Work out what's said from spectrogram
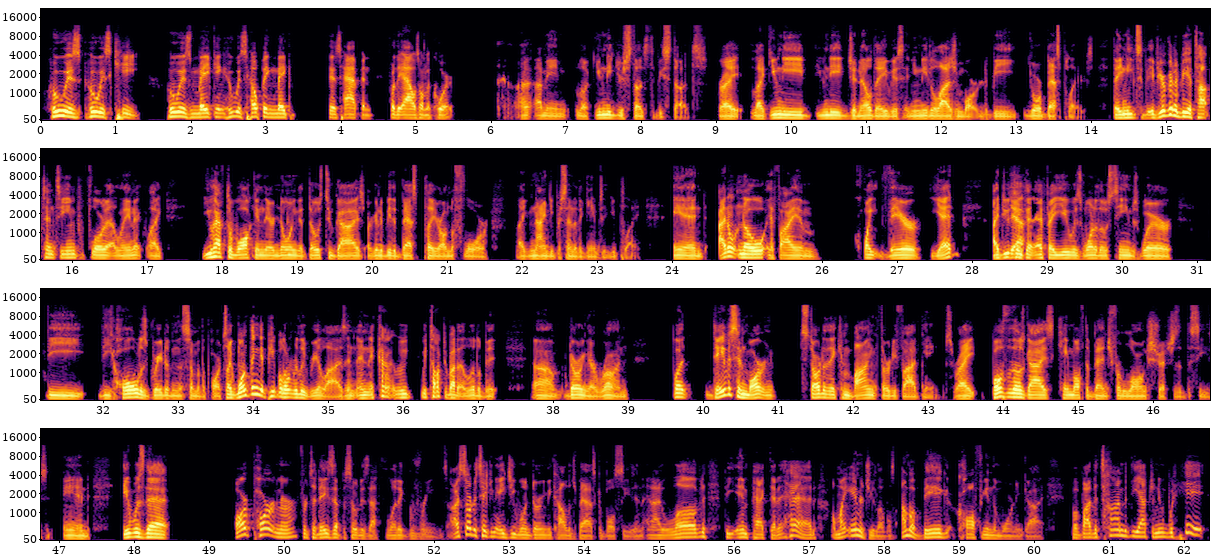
who is who is key? Who is making? Who is helping make this happen for the Owls on the court? I, I mean, look, you need your studs to be studs, right? Like you need you need Johnell Davis and you need Elijah Martin to be your best players. They need to be if you're going to be a top 10 team for Florida Atlantic, like you have to walk in there knowing that those two guys are going to be the best player on the floor like 90% of the games that you play. And I don't know if I am quite there yet. I do yeah. think that FAU is one of those teams where the the whole is greater than the sum of the parts. Like one thing that people don't really realize, and, and it kind of we, we talked about it a little bit um, during their run, but Davis and Martin started a combined 35 games, right? Both of those guys came off the bench for long stretches of the season. And it was that our partner for today's episode is Athletic Greens. I started taking AG1 during the college basketball season, and I loved the impact that it had on my energy levels. I'm a big coffee in the morning guy, but by the time that the afternoon would hit,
